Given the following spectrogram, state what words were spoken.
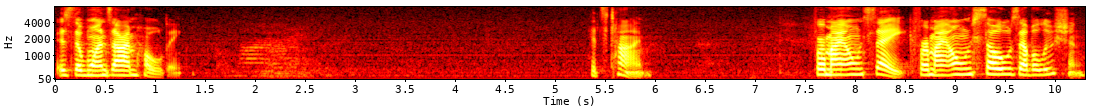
is the ones I'm holding? It's time. For my own sake, for my own soul's evolution,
